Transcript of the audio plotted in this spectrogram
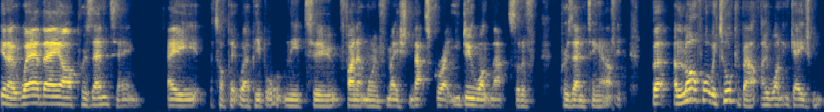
you know, where they are presenting a, a, topic where people need to find out more information, that's great. You do want that sort of presenting out. But a lot of what we talk about, I want engagement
